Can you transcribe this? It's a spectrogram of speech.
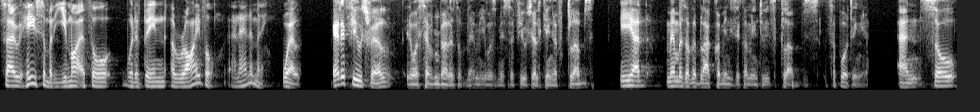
So he's somebody you might have thought would have been a rival, an enemy. Well, Eddie Fewtrell, there were seven brothers of them. He was Mr. Fewtrell, king of clubs. He had members of the black community coming to his clubs, supporting him. And so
